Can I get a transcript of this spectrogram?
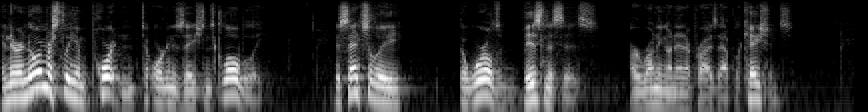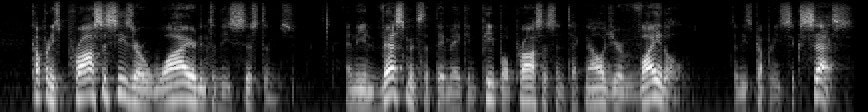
and they're enormously important to organizations globally. Essentially, the world's businesses are running on enterprise applications. Companies' processes are wired into these systems, and the investments that they make in people, process, and technology are vital to these companies' success.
